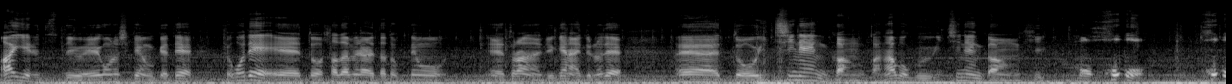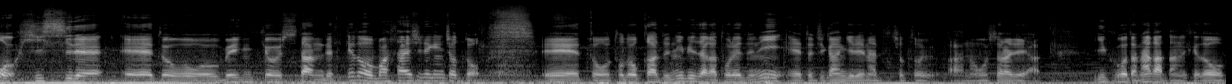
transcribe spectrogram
アイエルツっていう英語の試験を受けてそこで、えーと、定められた得点を、え取らないといけないというのでえー、っと1年間かな僕1年間もうほぼほぼ必死で、えーと、勉強したんですけど、まあ、最終的にちょっと,、えーと、届かずにビザが取れずに、えーと、時間切れになってちょっとあのオーストラリア行くことはなかったんですけど、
